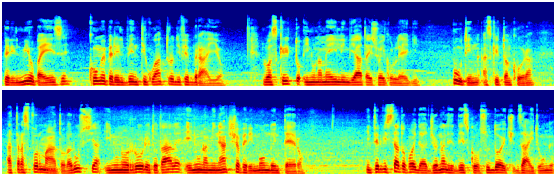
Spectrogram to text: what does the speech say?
per il mio paese come per il 24 di febbraio. Lo ha scritto in una mail inviata ai suoi colleghi. Putin, ha scritto ancora, ha trasformato la Russia in un orrore totale e in una minaccia per il mondo intero. Intervistato poi dal giornale tedesco Süddeutsche Zeitung,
